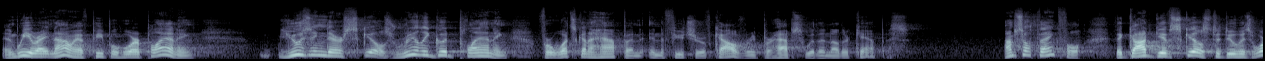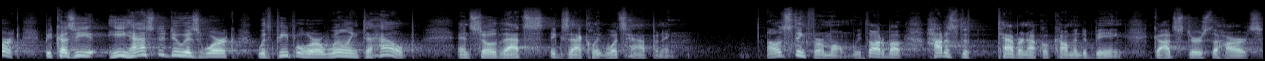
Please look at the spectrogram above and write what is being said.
And we right now have people who are planning, using their skills, really good planning for what's going to happen in the future of Calvary, perhaps with another campus. I'm so thankful that God gives skills to do His work because He, he has to do His work with people who are willing to help. And so that's exactly what's happening. Now let's think for a moment. We thought about how does the tabernacle come into being? God stirs the hearts,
